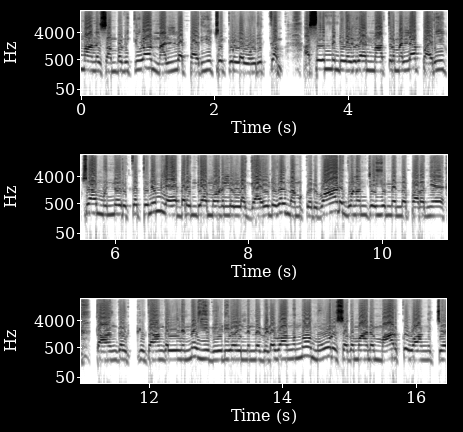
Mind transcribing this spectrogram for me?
മാത്രമാണ് സംഭവിക്കുക. നല്ല പരീക്ഷയ്ക്കുള്ള ഒരുക്കം. അസൈൻമെന്റ് എഴുതാൻ മാത്രമല്ല പരീക്ഷാ മുന്നൊരുക്കത്തിനും ലേബർ ഇന്ത്യ മോഡലുള്ള ഗൈഡുകൾ നമുക്ക് ഒരുപാട് ഗുണം ചെയ്യും എന്ന് പറഞ്ഞ് താങ്കൾക്ക് താങ്കളിൽ നിന്ന് ഈ വീഡിയോയിൽ നിന്ന് വിടവാങ്ങുന്നു നൂറ് ശതമാനം മാർക്ക് വാങ്ങിച്ച്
